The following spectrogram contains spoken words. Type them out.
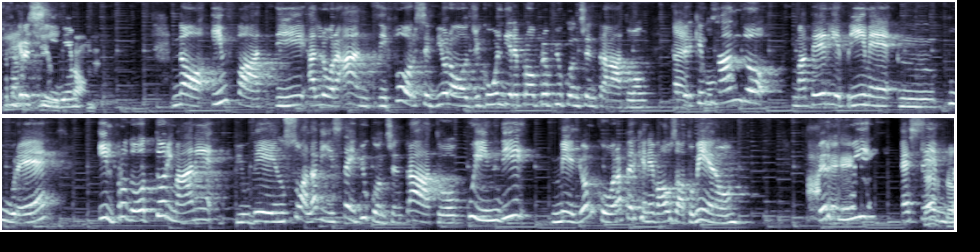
Aggressivi. Strong. No, infatti, allora, anzi, forse biologico vuol dire proprio più concentrato, perché Ecco. usando materie prime mh, pure, il prodotto rimane più denso alla vista e più concentrato, quindi meglio ancora perché ne va usato meno. Ah, Per eh, cui è sempre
